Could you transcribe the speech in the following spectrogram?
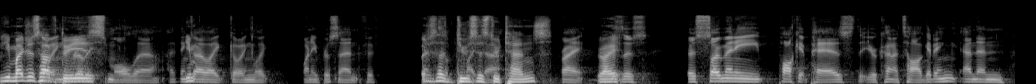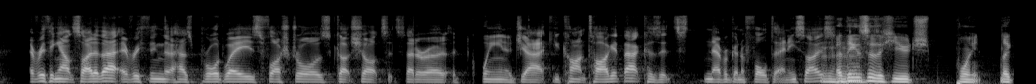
He might just have going threes. really small there. I think You- I like going like twenty percent, fifty. just have something like deuces that. through tens. Right. Right. Because there's there's so many pocket pairs that you're kind of targeting, and then everything outside of that, everything that has broadways, flush draws, gut shots, etc., a queen, a jack, you can't target that because it's never going to fold to any size. I think this is a huge point, like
